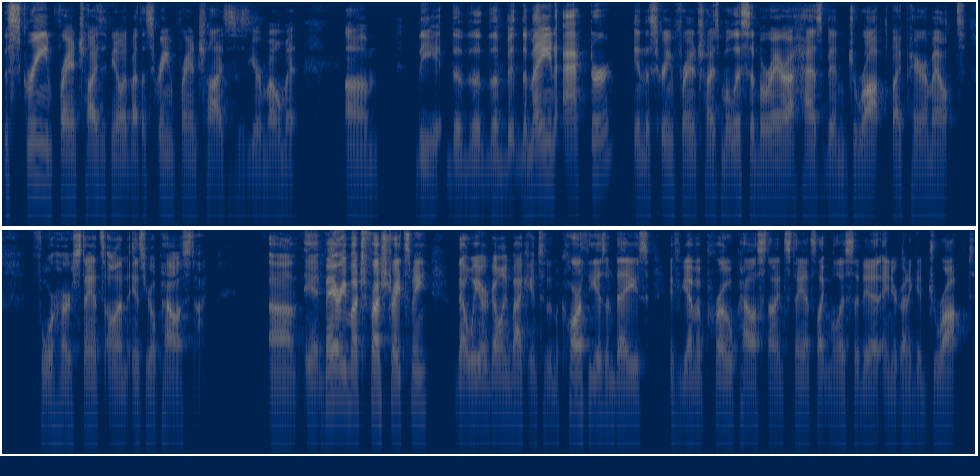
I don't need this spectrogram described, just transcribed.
the Scream franchise. If you know about the Scream franchise, this is your moment. Um, the the the the the, the main actor in the Scream franchise, Melissa Barrera, has been dropped by Paramount for her stance on Israel Palestine. Um, it very much frustrates me that we are going back into the McCarthyism days. If you have a pro Palestine stance like Melissa did, and you're going to get dropped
